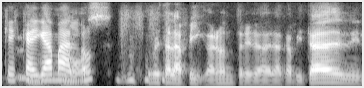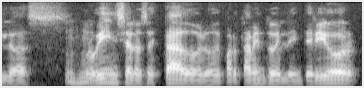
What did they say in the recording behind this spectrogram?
Que caiga mal, ¿no? Siempre está la pica, ¿no? Entre la, la capital y las provincias, los estados, los departamentos del interior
